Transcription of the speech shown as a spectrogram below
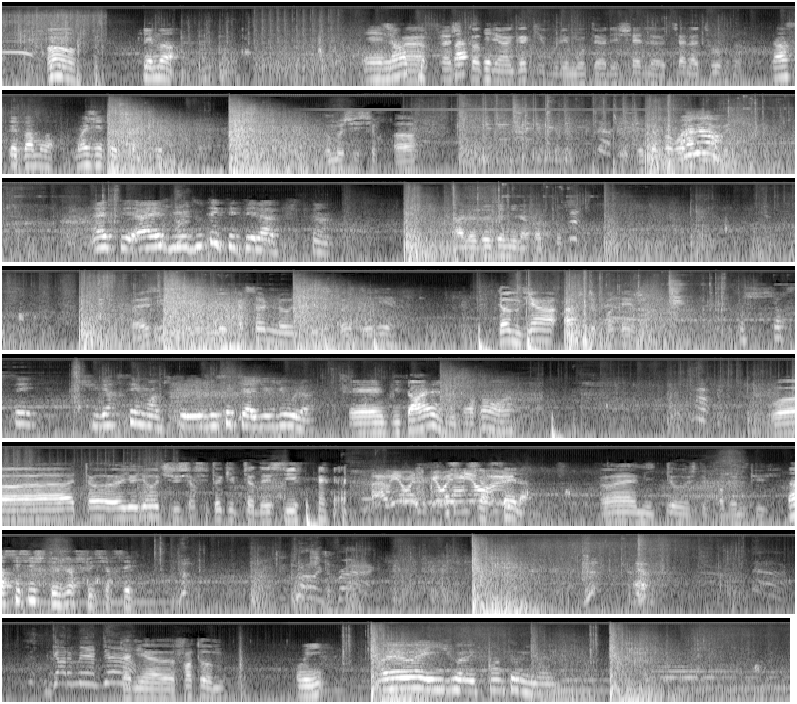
Oh Il est mort. Et non, un c'est flash pas- cop, il y a un gars qui voulait monter à l'échelle, euh, à la tour là. Non, c'était pas moi. Moi j'étais sur Non, moi je suis sur A. Et t'as pas Ah non Ah, c'est... ah, je me doutais que t'étais là, putain. Ah, le deuxième il a pas pris. Vas-y, il y a personne là aussi, c'est pas ce délire. Tom, viens à A, je te protège. Je suis sur C. Je suis vers C, moi, parce que je sais qu'il y a Yo-Yo, là. Et dis rien, je vous entends, hein. What? Oh, Yo-Yo, tu suis sûr que c'est toi qui me tire dessus? Avion espion Je ennemi en vue. là. Ouais, mytho, je te crois même plus. Non, si, si, je te jure, je suis sur C. T'as mis un euh, fantôme. Oui. Ouais, ouais, il joue avec Phantom, Ivan.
